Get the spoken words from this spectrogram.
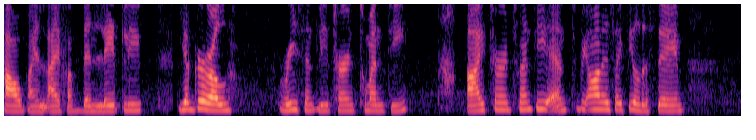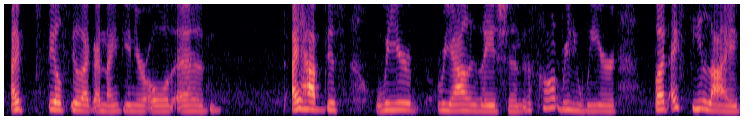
how my life have been lately. Your girl recently turned 20 I turned 20, and to be honest, I feel the same. I still feel like a 19 year old, and I have this weird realization. It's not really weird, but I feel like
